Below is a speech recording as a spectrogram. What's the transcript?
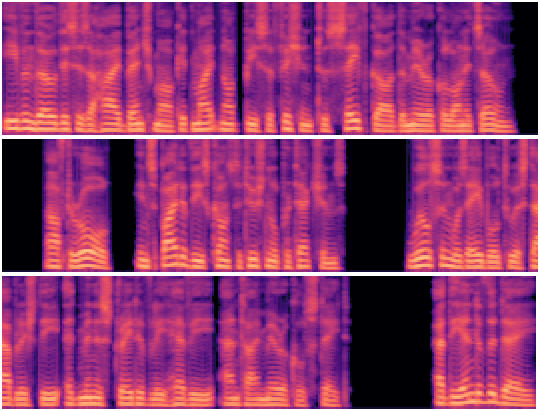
Even though this is a high benchmark, it might not be sufficient to safeguard the miracle on its own. After all, in spite of these constitutional protections, Wilson was able to establish the administratively heavy anti miracle state. At the end of the day,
